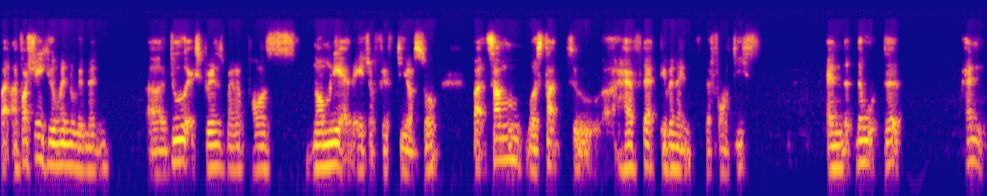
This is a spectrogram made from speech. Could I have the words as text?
but unfortunately human women uh, do experience menopause normally at the age of 50 or so but some will start to uh, have that even in the 40s and the, the and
